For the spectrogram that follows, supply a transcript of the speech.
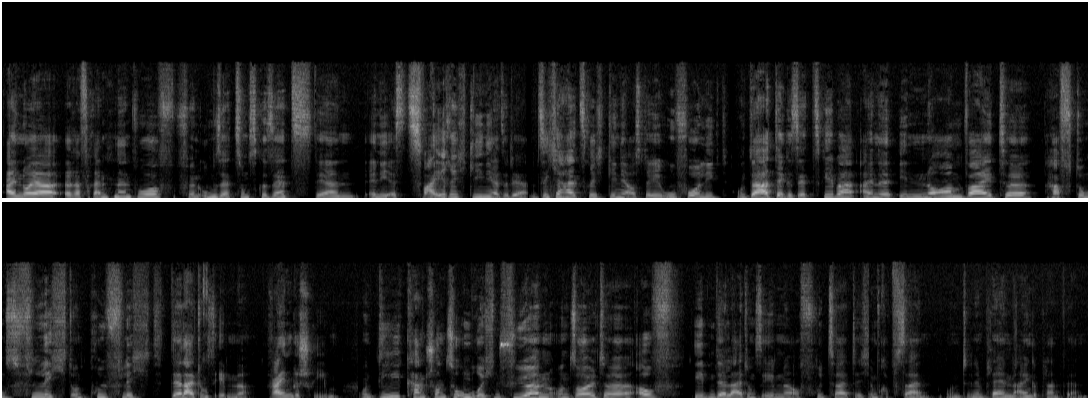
ein neuer Referentenentwurf für ein Umsetzungsgesetz der NIS-2-Richtlinie, also der Sicherheitsrichtlinie aus der EU vorliegt. Und da hat der Gesetzgeber eine enorm weite Haftungspflicht und Prüfpflicht der Leitungsebene reingeschrieben. Und die kann schon zu Umbrüchen führen und sollte auf eben der Leitungsebene auch frühzeitig im Kopf sein und in den Plänen eingeplant werden.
